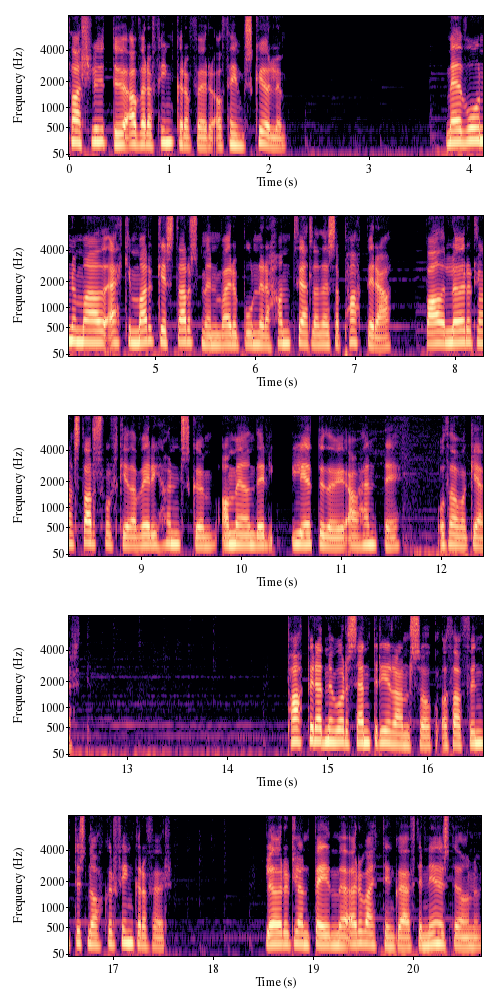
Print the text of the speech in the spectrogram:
Það hlutu að vera fingraför á þeim skjölum. Með vonum að ekki margir starfsmenn væri búinir að handfjalla þessa pappira bað lauruglan starfsfólkið að vera í hönskum á meðan þeir letu þau af hendi og það var gert. Pappirarnir voru sendir í rannsókn og það fundist nokkur fingraför. Lauruglan beigð með örvæntingu eftir niðurstöðunum.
